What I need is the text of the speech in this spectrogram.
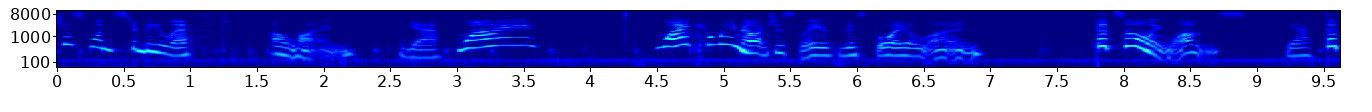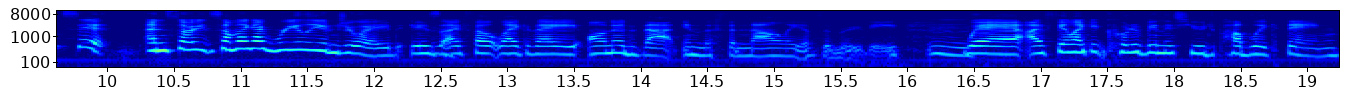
just wants to be left alone. Yeah. Why? Why can we not just leave this boy alone? That's all he wants. Yeah. That's it. And so something I really enjoyed is Mm. I felt like they honored that in the finale of the movie, Mm. where I feel like it could have been this huge public thing.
